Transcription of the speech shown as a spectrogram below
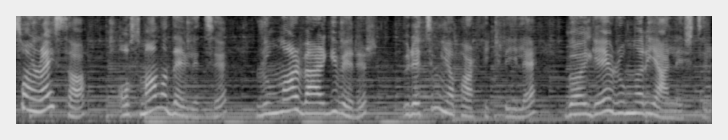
Sonra ise Osmanlı Devleti Rumlar vergi verir, üretim yapar fikriyle bölgeye Rumları yerleştirir.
